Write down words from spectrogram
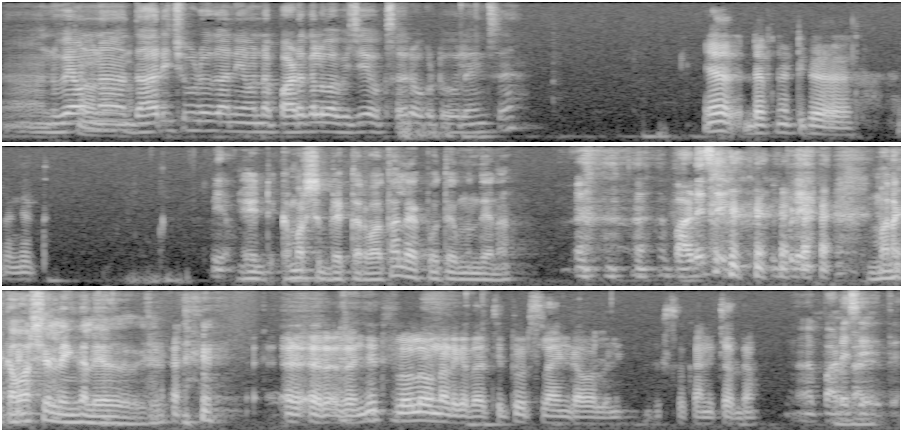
ఆ, నువ్వేమన్నా దారి చూడు కానీ ఏమన్నా పాడగలవా విజయ్? ఒకసారి ఒక టూ లైన్స్. యా డెఫినెట్గా రంజిత్. ఏంటి కమర్షియల్ బ్రేక్ తర్వాత లేకపోతే ముందేనా? పాడేసేయ్ ఇప్పుడే. మన కమర్షియల్ ఇంకా లేదు. రంజిత్ ఫ్లో లో ఉన్నాడు కదా చిత్తూరు స్లాంగ్ కావాలని. సో కానీ చేద్దాం. ఆ, పాడేసేయ్ అయితే.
